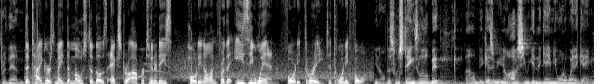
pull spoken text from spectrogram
for them. The Tigers made the most of those extra opportunities, holding on for the easy win, 43 to 24. You know, this one stings a little bit um, because, you know, obviously we get in the game, you want to win a game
